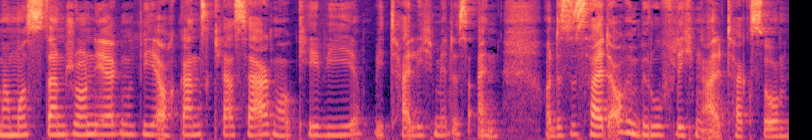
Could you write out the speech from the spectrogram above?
Man muss dann schon irgendwie auch ganz klar sagen, okay, wie, wie teile ich mir das ein? Und das ist halt auch im beruflichen Alltag so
